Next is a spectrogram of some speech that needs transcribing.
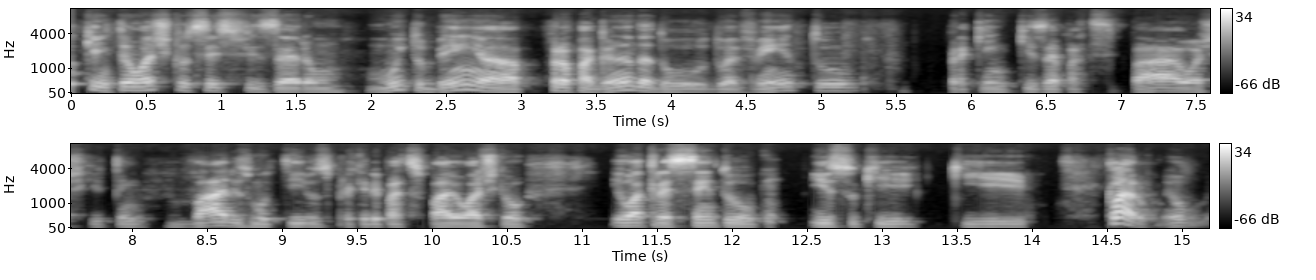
Ok, então acho que vocês fizeram muito bem a propaganda do, do evento. Para quem quiser participar, eu acho que tem vários motivos para querer participar. Eu acho que eu, eu acrescento isso que, que Claro, eu,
